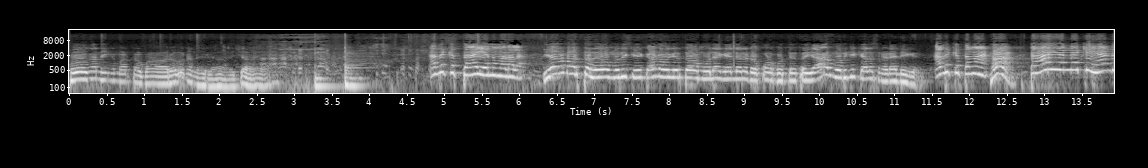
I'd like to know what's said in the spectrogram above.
ಹೋಗನ್ ಹಿಂಗ ಮಾಡ್ತಾಳ ಬಾರೋ ನನ್ನ ರಾಜ. ಅದಕ್ಕೆ ತಾಯಿ ಏನು ಮಾಡಲ್ಲ? ಏನ್ ಮಾಡ್ತಾಳೆ? ಮುದುಕಿ ಕಾಣ ಹೋಗಿರ್ತಾವ ಮೂಲ್ಯಾಗ ಎಲ್ಲಾರ ಡೊಕೊಂಡ್ ಕೊಟ್ಟಿರ್ತಾವ ಯಾರು ಮುದುಕಿ ಕೆಲಸ ನಡೆಯಲ್ಲ ಈಗ? ಅದಕ್ಕೆ ತಮ್ಮ ಹಾ. ತಾಯಿ ಅನ್ನಕ್ಕೆ ಹೆಂಗ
